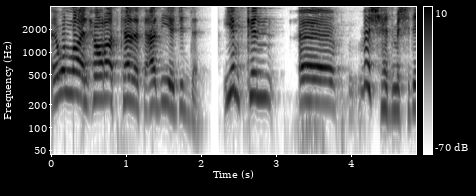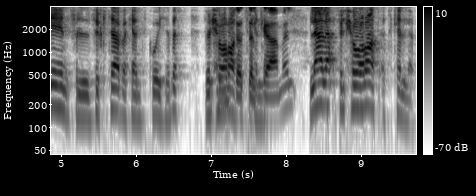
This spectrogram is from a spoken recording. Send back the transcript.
إيه والله الحوارات كانت عادية جدا يمكن آه مشهد مشهدين في في الكتابة كانت كويسة بس في الحوارات المسلسل أتكلم. كامل؟ لا لا في الحوارات أتكلم.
